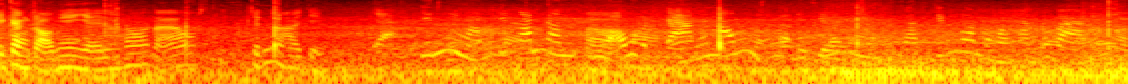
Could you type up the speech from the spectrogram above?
chỉ cần trộn như vậy là nó đã chín rồi hả chị Dạ, chín nhưng mà không chín lắm nên À. bỏ bịch cà nó nóng nữa. Ok. Làm chín quá mà hoàn thành của bà. À.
